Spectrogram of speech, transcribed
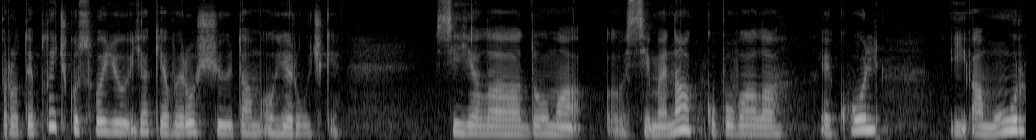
про тепличку свою, як я вирощую там огірочки. Сіяла вдома сімена, купувала еколь і амур.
